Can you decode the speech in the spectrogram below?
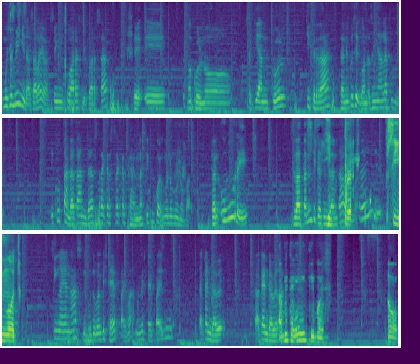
musim ini tidak salah ya, sing Suarez di Barca, DE ngegolno sekian gol, cedera dan iku sik ono sing nyalep iku lho. Iku tanda-tanda striker-striker ganas iku koyo ngono-ngono, Pak. Dan umure Zlatan ini 39 tahun. Pak. Singa yang asli butuh Memphis Depay pak Memphis Depay itu akan gawe akan gawe Tapi dia iki bos. Oh,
